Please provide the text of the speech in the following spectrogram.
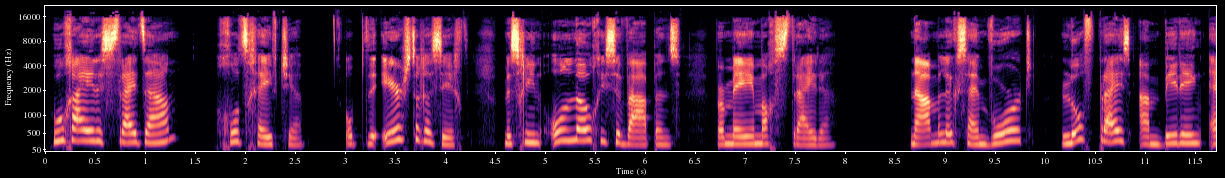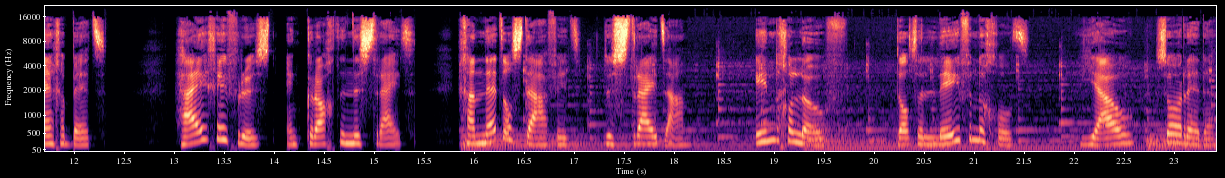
Hoe ga je de strijd aan? God geeft je, op de eerste gezicht, misschien onlogische wapens waarmee je mag strijden, namelijk zijn woord, lofprijs, aanbidding en gebed. Hij geeft rust en kracht in de strijd. Ga net als David de strijd aan, in geloof dat de levende God jou zal redden.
